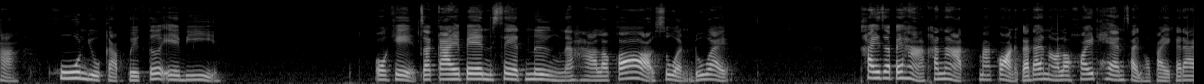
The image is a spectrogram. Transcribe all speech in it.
ค่ะ คูณอยู่กับเวกเตอร์ AB โอเค จะกลายเป็นเศษ1นะคะ แล้วก็ส่วนด้วย ใครจะไปหาขนาดมาก่อนก็ได้เนาะ เราค่อยแทนใส่ลงไปก็ได้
